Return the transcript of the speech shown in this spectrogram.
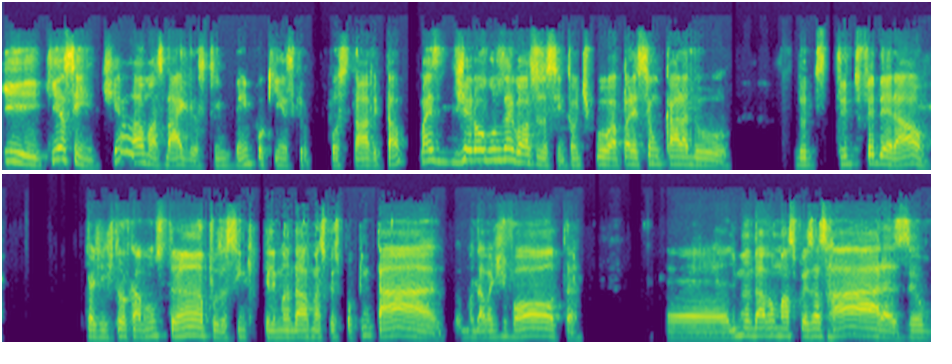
E que, assim, tinha lá umas bags, assim, bem pouquinhas que eu postava e tal, mas gerou alguns negócios, assim. Então, tipo, apareceu um cara do, do Distrito Federal que a gente trocava uns trampos, assim, que ele mandava umas coisas para pintar, eu mandava de volta. É, ele mandava umas coisas raras, eu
